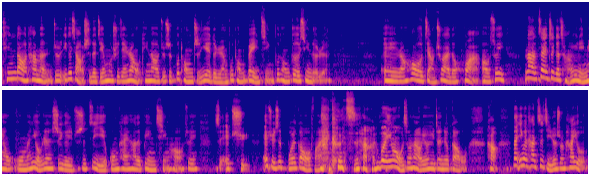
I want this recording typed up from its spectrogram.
听到他们就是一个小时的节目时间，让我听到就是不同职业的人、不同背景、不同个性的人，诶，然后讲出来的话哦，所以那在这个场域里面，我们有认识一个，也就是自己也公开他的病情哈、所以是 H。H 是不会告我妨碍歌词啊，不会因为我说他有忧郁症就告我。好，那因为他自己就说他有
